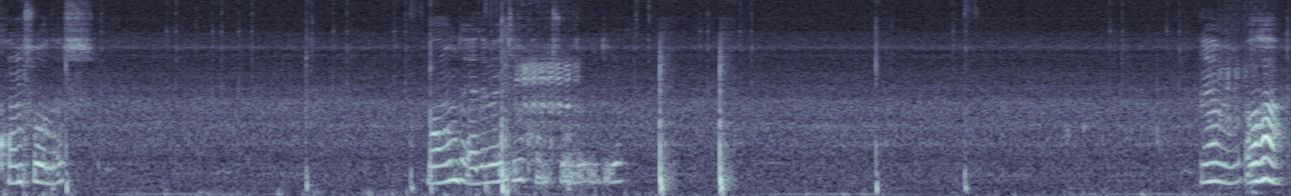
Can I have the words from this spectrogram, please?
Controller. Bağımlı da elevator controller diyor. Ne yapıyor? Aha.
